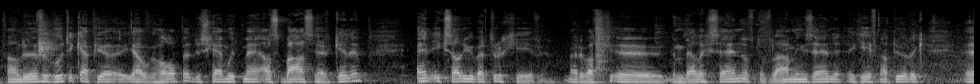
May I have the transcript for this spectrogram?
van Leuven... goed, ik heb je, jou geholpen, dus jij moet mij als baas herkennen... en ik zal u weer teruggeven. Maar wat eh, een Belg zijn of een Vlaming zijn... geeft natuurlijk eh,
